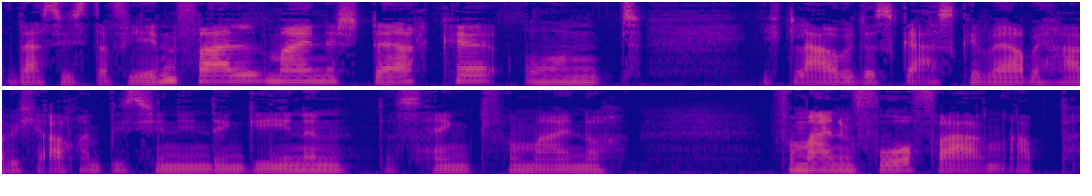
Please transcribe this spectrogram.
Das ist auf jeden Fall meine Stärke und ich glaube, das Gastgewerbe habe ich auch ein bisschen in den Genen. Das hängt von meiner, von meinen Vorfahren ab.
